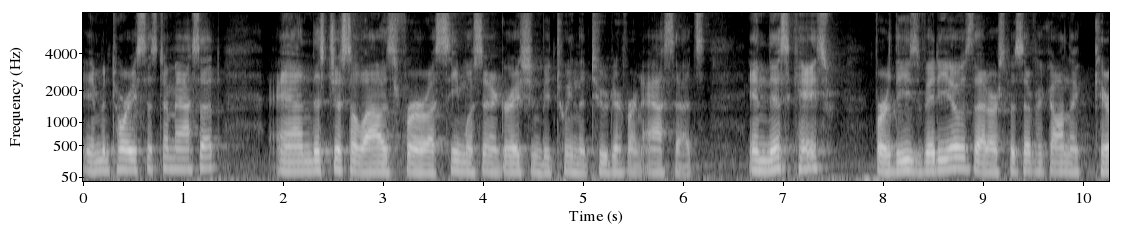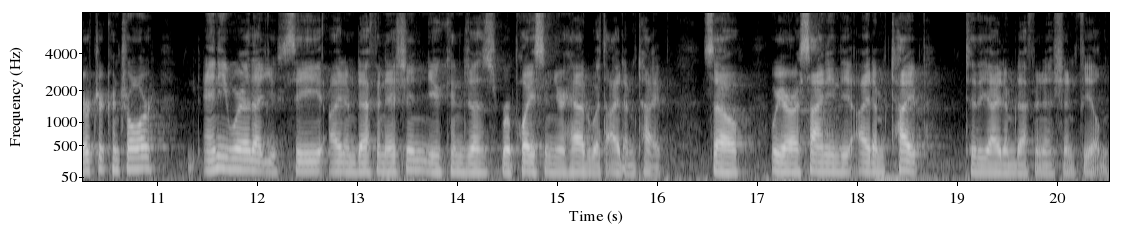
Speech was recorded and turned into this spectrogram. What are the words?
inventory system asset. And this just allows for a seamless integration between the two different assets. In this case, for these videos that are specific on the character controller, anywhere that you see item definition, you can just replace in your head with item type. So we are assigning the item type to the item definition field.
